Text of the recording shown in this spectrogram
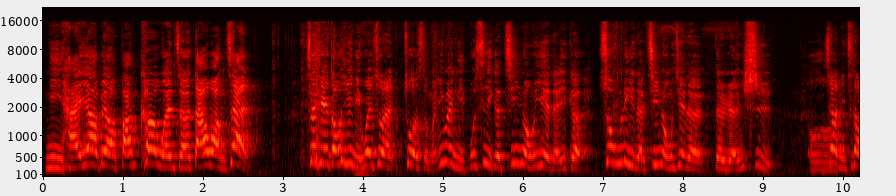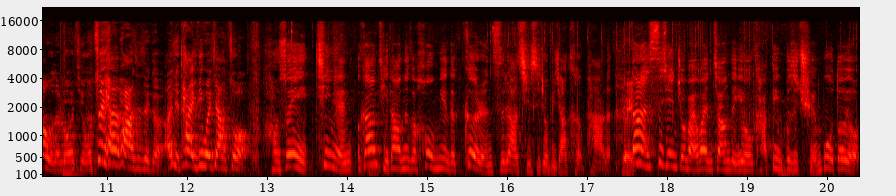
你还要不要帮柯文哲打网站？这些东西你会做做什么？因为你不是一个金融业的一个中立的金融界的的人士。这样你知道我的逻辑，我最害怕的是这个，而且他一定会这样做。好，所以庆元，我刚刚提到那个后面的个人资料，其实就比较可怕了。对，当然四千九百万张的悠游卡，并不是全部都有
